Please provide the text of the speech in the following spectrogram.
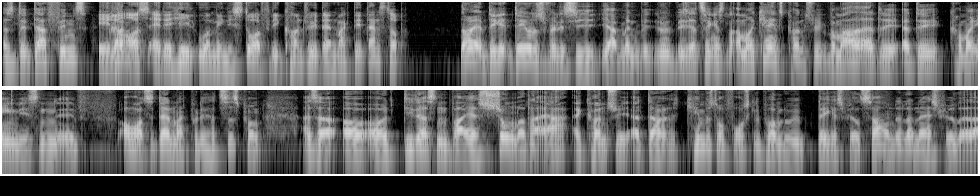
Altså, det, der findes... Eller con- også er det helt ualmindeligt stort, fordi country i Danmark, det er danstop. Nå ja, det, det kan du selvfølgelig sige. Ja, men hvis jeg tænker sådan amerikansk country, hvor meget af det, af det kommer egentlig sådan, øh, over til Danmark på det her tidspunkt. Altså, og, og de der sådan variationer, der er af country, at der er kæmpe stor forskel på, om du er i Bakersfield Sound eller Nashville, eller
